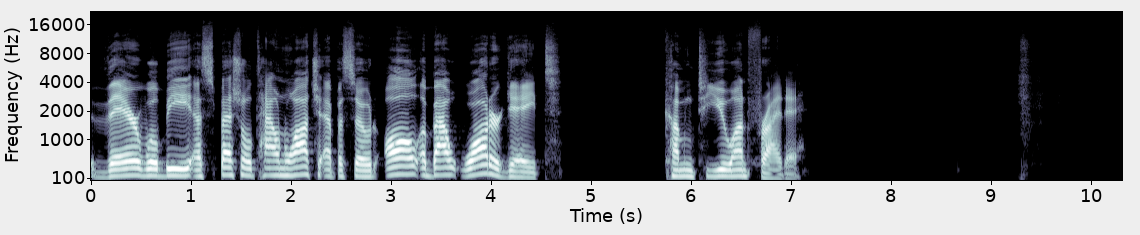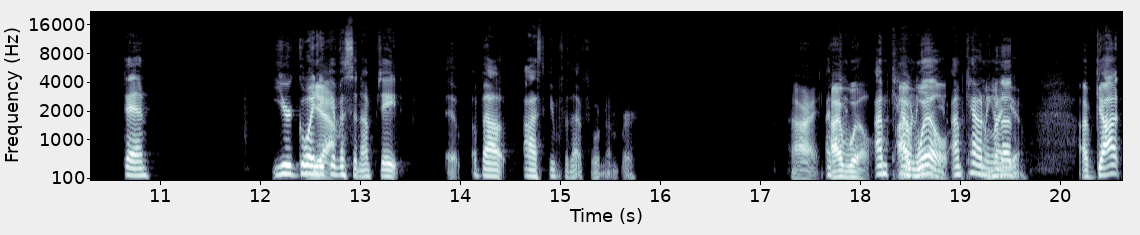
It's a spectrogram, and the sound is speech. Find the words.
there will be a special Town Watch episode all about Watergate coming to you on Friday. Dan, you're going Yeah. to give us an update about asking for that phone number. All right, I'm I will. I'm I will. On. I'm counting I'm on gonna- you. I've got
